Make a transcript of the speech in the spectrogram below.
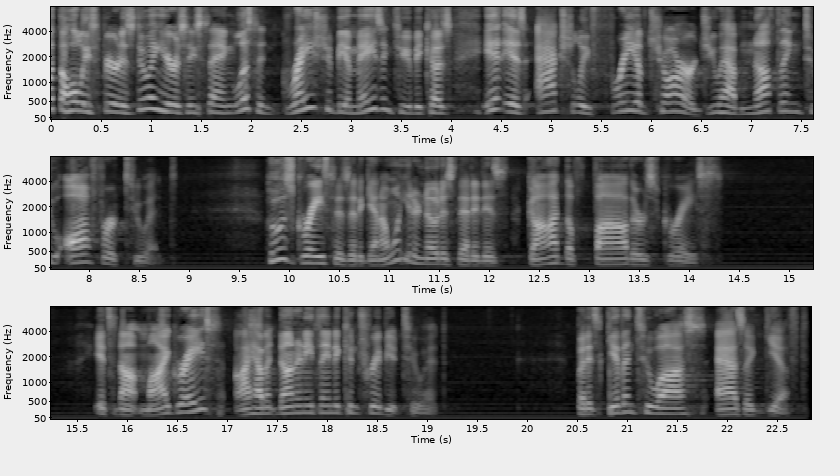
what the Holy Spirit is doing here is He's saying, listen, grace should be amazing to you because it is actually free of charge. You have nothing to offer to it. Whose grace is it again? I want you to notice that it is God the Father's grace. It's not my grace. I haven't done anything to contribute to it but it's given to us as a gift.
